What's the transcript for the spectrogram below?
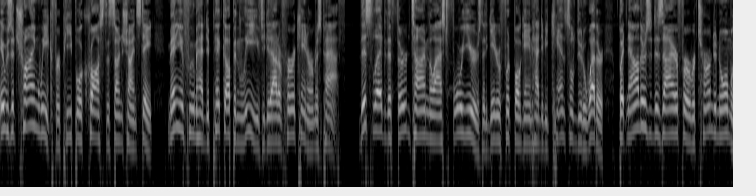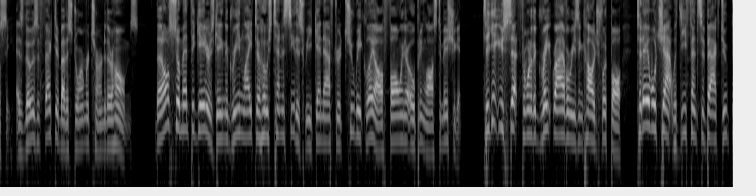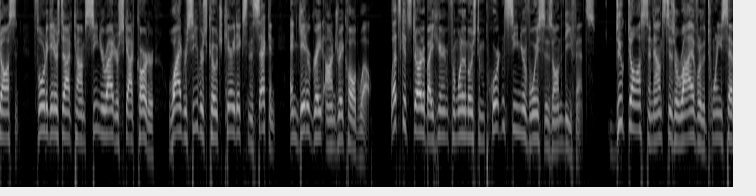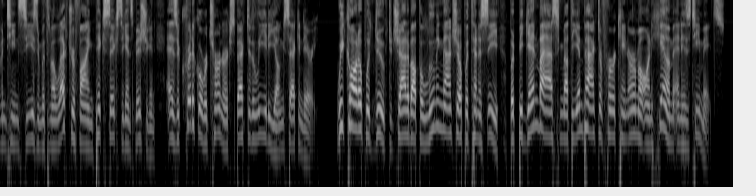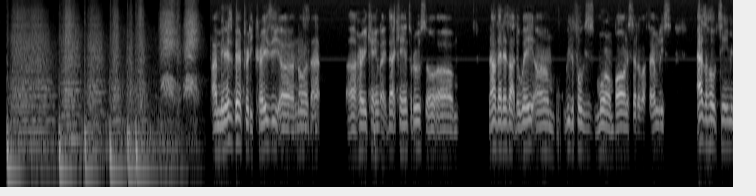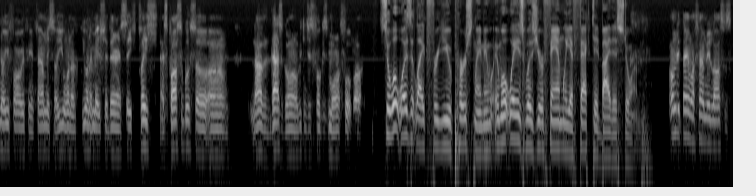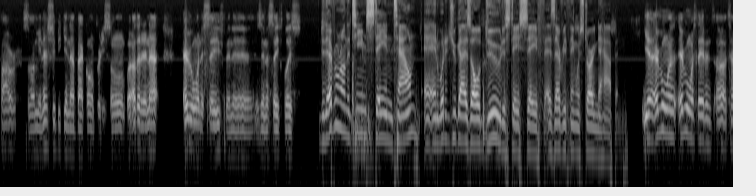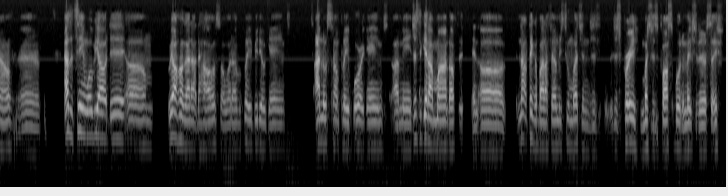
It was a trying week for people across the Sunshine State, many of whom had to pick up and leave to get out of Hurricane Irma's path. This led to the third time in the last four years that a Gator football game had to be canceled due to weather, but now there's a desire for a return to normalcy as those affected by the storm return to their homes. That also meant the Gators getting the green light to host Tennessee this weekend after a two week layoff following their opening loss to Michigan. To get you set for one of the great rivalries in college football, today we'll chat with defensive back Duke Dawson, FloridaGators.com senior writer Scott Carter, wide receivers coach Kerry Dixon II, and Gator great Andre Caldwell. Let's get started by hearing from one of the most important senior voices on the defense. Duke Dawson announced his arrival to the 2017 season with an electrifying pick six against Michigan and is a critical returner expected to lead a young secondary. We caught up with Duke to chat about the looming matchup with Tennessee, but began by asking about the impact of Hurricane Irma on him and his teammates. I mean, it's been pretty crazy uh, knowing that uh, hurricane like that came through. So um, now that it's out the way, um, we can focus more on ball instead of our families. As a whole team, you know, you're far away from your family, so you wanna you wanna make sure they're in a safe place as possible. So um, now that that's gone, we can just focus more on football. So, what was it like for you personally? I mean, in what ways was your family affected by this storm? Only thing my family lost was power, so I mean, they should be getting that back on pretty soon. But other than that, everyone is safe and is in a safe place. Did everyone on the team stay in town? And what did you guys all do to stay safe as everything was starting to happen? Yeah, everyone everyone stayed in uh, town, and as a team, what we all did, um, we all hung out at the house or whatever, played video games. I know some play board games. I mean, just to get our mind off it and uh, not think about our families too much, and just just pray much as possible to make sure they're safe.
